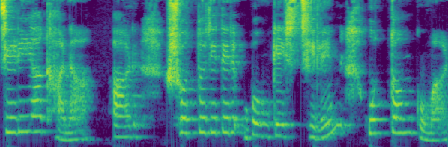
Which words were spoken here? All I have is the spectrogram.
চিড়িয়াখানা। আর সত্যজিতের ব্যোমকেশ ছিলেন উত্তম কুমার।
